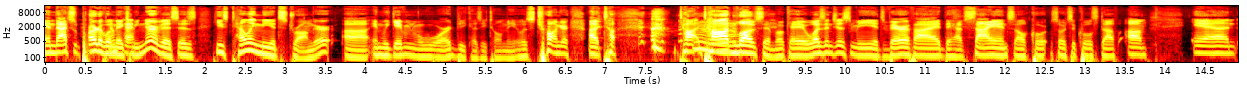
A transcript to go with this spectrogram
and that's part of what makes me nervous is he's telling me it's stronger. Uh, and we gave him an award because he told me it was stronger. Uh, To- Todd, Todd loves him. Okay, it wasn't just me. It's verified. They have science, all co- sorts of cool stuff. Um, and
